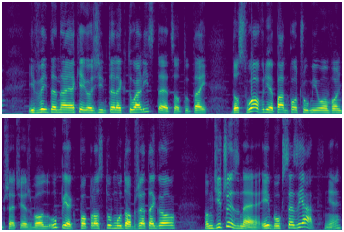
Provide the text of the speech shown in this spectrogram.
I wyjdę na jakiegoś intelektualistę, co tutaj dosłownie pan poczuł miłą woń przecież, bo upiekł po prostu mu dobrze tego, tą dziczyznę i Bóg se zjadł, nie?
